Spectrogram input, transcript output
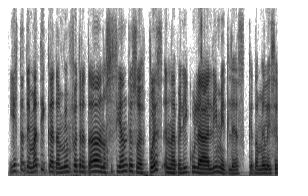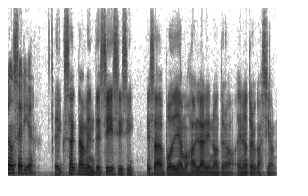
Y esta temática también fue tratada, no sé si antes o después, en la película Limitless, que también le hicieron serie. Exactamente, sí, sí, sí. Esa podríamos hablar en, otro, en otra ocasión.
